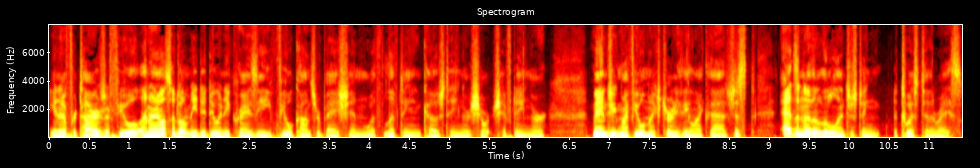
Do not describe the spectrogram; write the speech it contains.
you know, for tires or fuel, and I also don't need to do any crazy fuel conservation with lifting and coasting or short shifting or managing my fuel mixture or anything like that. It just adds another little interesting twist to the race.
